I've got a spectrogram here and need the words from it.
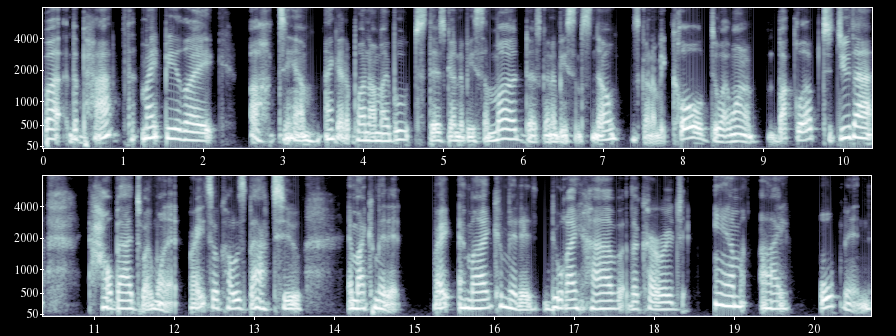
but the path might be like, oh, damn, I got to put on my boots. There's going to be some mud. There's going to be some snow. It's going to be cold. Do I want to buckle up to do that? How bad do I want it? Right. So it goes back to, am I committed? Right? Am I committed? Do I have the courage? Am I open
